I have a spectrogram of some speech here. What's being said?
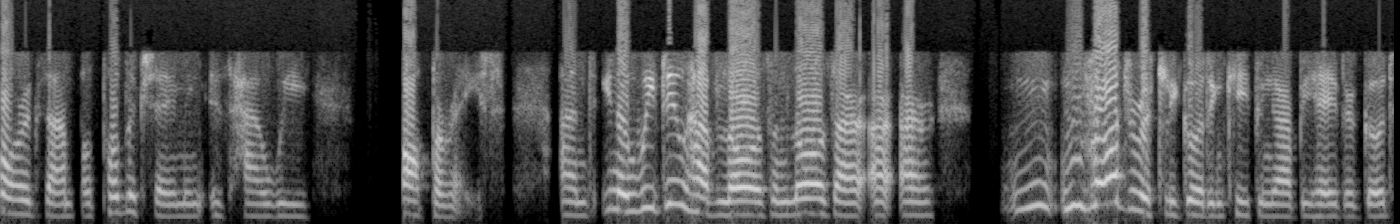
for example public shaming is how we operate and you know we do have laws and laws are are, are moderately good in keeping our behaviour good,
